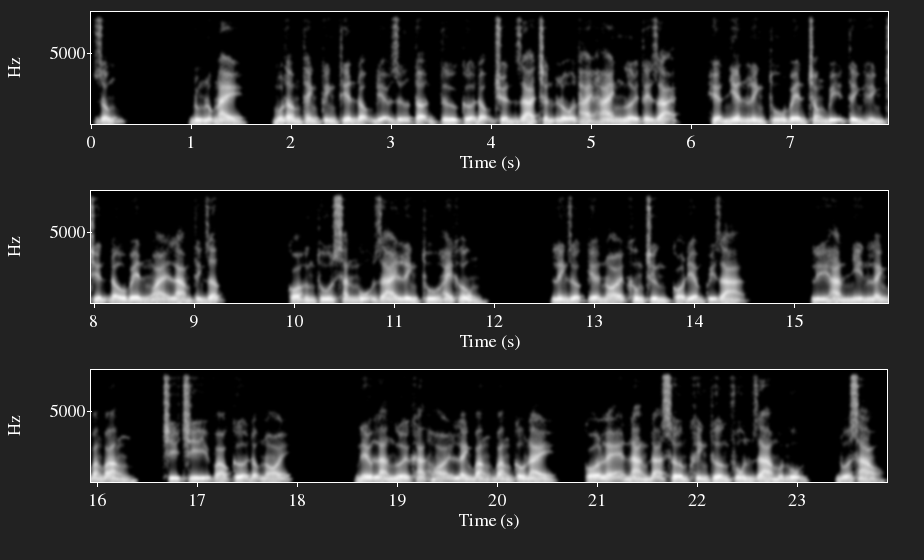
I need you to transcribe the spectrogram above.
Giống. Đúng lúc này, một âm thanh kinh thiên động địa dữ tợn từ cửa động truyền ra chấn lỗ thai hai người tê dại, hiển nhiên linh thú bên trong bị tình hình chiến đấu bên ngoài làm tỉnh giấc. Có hứng thú săn ngũ giai linh thú hay không? Linh dược kia nói không chừng có điểm quý giá. Lý Hàn nhìn lánh băng băng, chỉ chỉ vào cửa động nói. Nếu là người khác hỏi lánh băng băng câu này, có lẽ nàng đã sớm khinh thường phun ra một ngụm, đùa sao?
